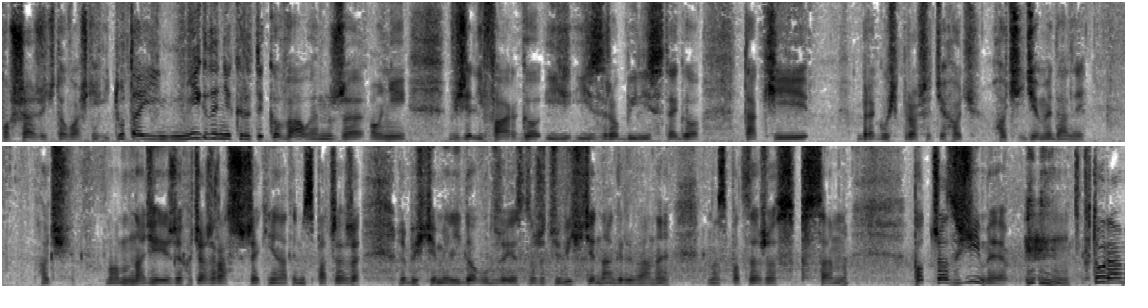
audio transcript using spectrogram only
poszerzyć to właśnie. I tutaj nigdy nie krytykowałem, że oni wzięli Fargo i, i zrobili z tego taki Breguś, proszę cię, chodź, chodź, idziemy dalej. Chodź, mam nadzieję, że chociaż raz szczeknie na tym spacerze, żebyście mieli dowód, że jest to rzeczywiście nagrywane na spacerze z psem podczas zimy, która,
